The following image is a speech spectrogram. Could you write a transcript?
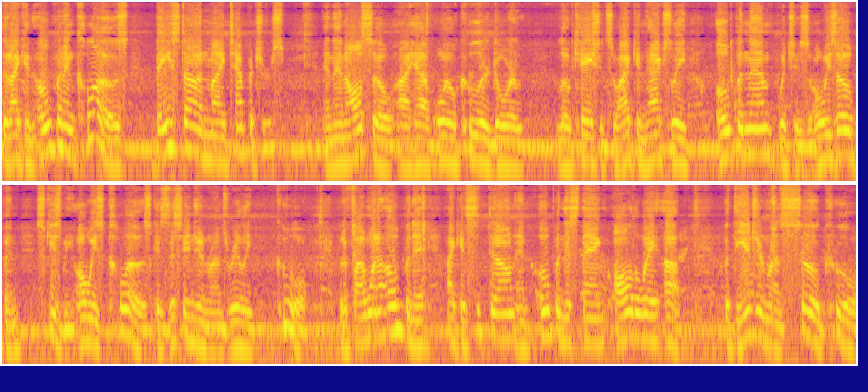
That I can open and close based on my temperatures. And then also I have oil cooler door location. So I can actually open them, which is always open, excuse me, always closed because this engine runs really cool. But if I want to open it, I can sit down and open this thing all the way up. But the engine runs so cool,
